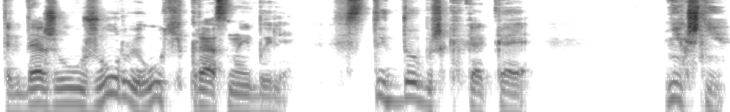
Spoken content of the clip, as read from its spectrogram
Тогда же у Журы ухи красные были. Стыдобушка какая. Никшни.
